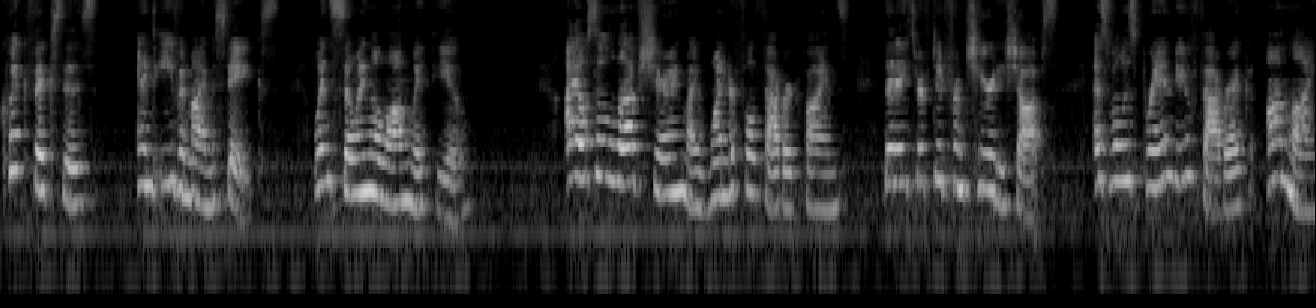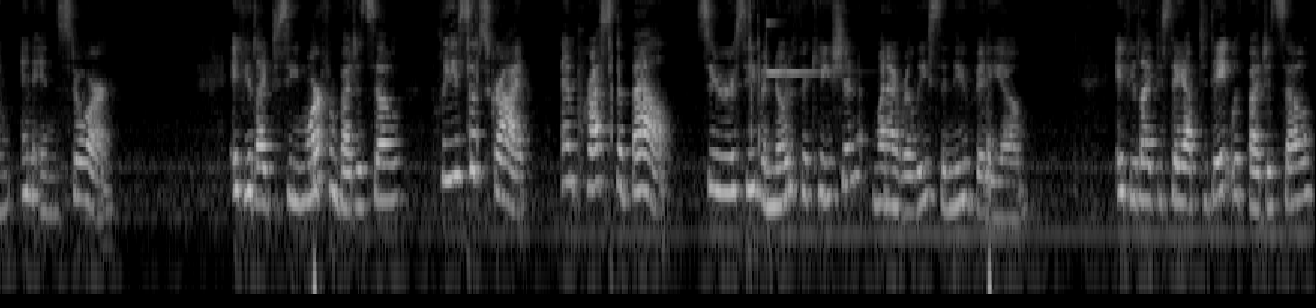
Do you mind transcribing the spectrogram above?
quick fixes, and even my mistakes when sewing along with you. I also love sharing my wonderful fabric finds that I thrifted from charity shops, as well as brand new fabric online and in store. If you'd like to see more from Budget Sew, please subscribe and press the bell so you receive a notification when I release a new video. If you'd like to stay up to date with Budget Sew,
